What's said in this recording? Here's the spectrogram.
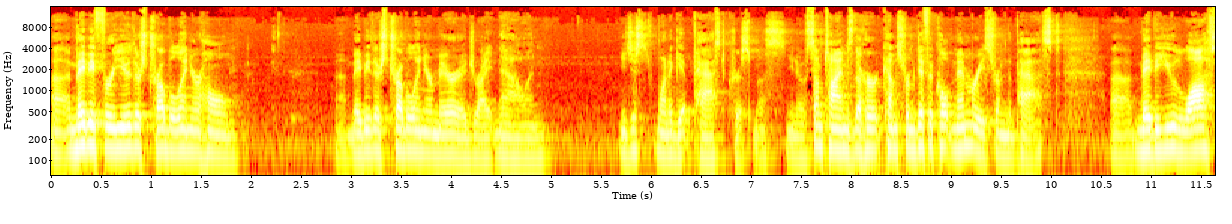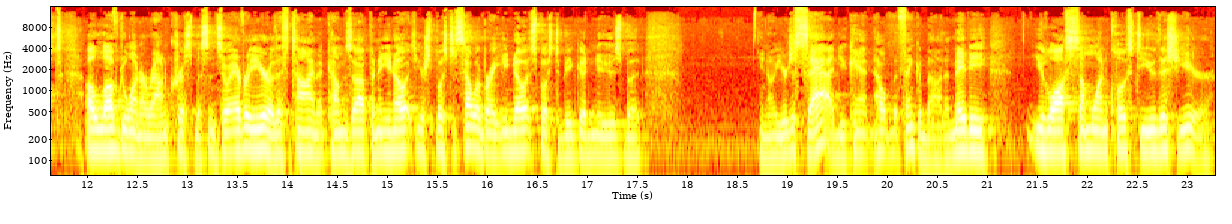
Uh, maybe for you, there's trouble in your home. Uh, maybe there's trouble in your marriage right now, and you just want to get past Christmas. You know, sometimes the hurt comes from difficult memories from the past. Uh, maybe you lost a loved one around Christmas, and so every year this time it comes up, and you know you're supposed to celebrate. You know it's supposed to be good news, but you know, you're just sad. You can't help but think about it. Maybe you lost someone close to you this year.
